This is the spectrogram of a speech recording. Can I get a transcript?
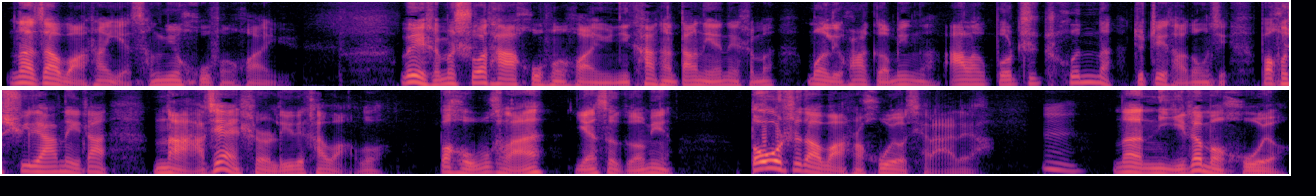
那在网上也曾经呼风唤雨。为什么说他呼风唤雨？你看看当年那什么茉莉花革命啊、阿拉伯之春呢、就这套东西，包括叙利亚内战，哪件事离得开网络？包括乌克兰颜色革命，都是在网上忽悠起来的呀。嗯那你这么忽悠，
